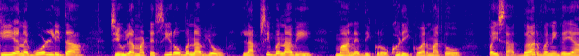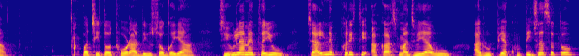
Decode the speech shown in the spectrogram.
ઘી અને ગોળ લીધા. જીવલા માટે શીરો બનાવ્યો, લાપસી બનાવી. માને દીકરો ઘડીક વારમાં તો પૈસાદાર બની ગયા. પછી તો થોડા દિવસો ગયા. જીવલાને થયું, ચાલને ફરીથી આકાશમાં જઈ આવું. આ રૂપિયા ખૂટી જશે તો?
